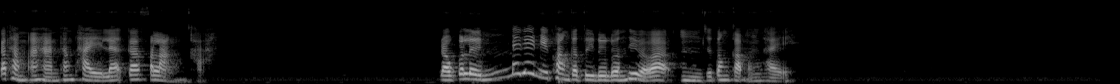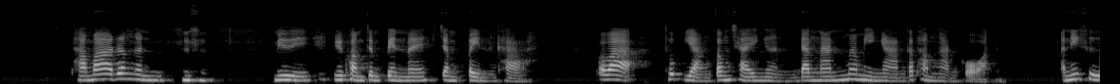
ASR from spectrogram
ก็ทำอาหารทั้งไทยและก็ฝรั่งค่ะ เราก็เลยไม่ได้มีความกระตือรือร้นที่แบบว่า อืม จะต้องกลับเมืองไทย ถามว่าเรื่องเงิน มีมีความจำเป็นไหมจำเป็นค่ะ เพราะว่าทุกอย่างต้องใช้เงิน ดังนั้นเมื่อมีงานก็ทำงานก่อน อันนี้คือ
